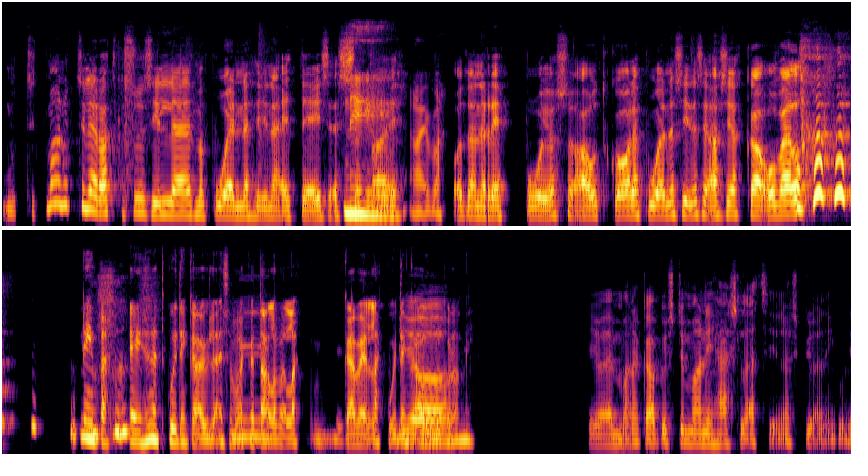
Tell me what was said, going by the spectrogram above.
Mutta sitten mä oon nyt sille ratkaissut silleen, että mä puen ne siinä eteisessä niin, tai aivan. otan ne reppuun, jos on ja puen ne siinä se asiakkaan ovella. Niinpä, ei se nyt kuitenkaan yleensä vaikka niin. talvella kävellä kuitenkaan Joo. ulkona. Niin. Joo, en mä ainakaan pysty, mä oon niin häslä, että siinä olisi kyllä niin kuin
